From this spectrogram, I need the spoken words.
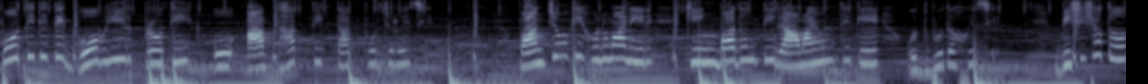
প্রতিটিতে গভীর প্রতীক ও আধ্যাত্মিক তাৎপর্য রয়েছে। পঞ্চমুখী হনুমানের কিংবদন্তি রামায়ণ থেকে উদ্ভূত হয়েছে। বিশেষত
